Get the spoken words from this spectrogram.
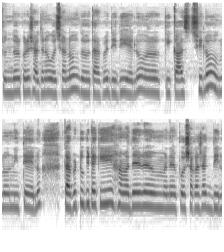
সুন্দর করে সাজানো, গোছানো। তো তারপরে দিদি এলো, ওর কি কাজ ছিল ওগুলো নিতে এলো। তারপর টুকিটাকি আমাদের মানে পোশাক আশাক দিল।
